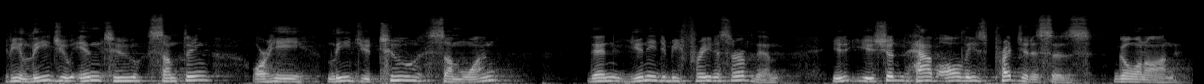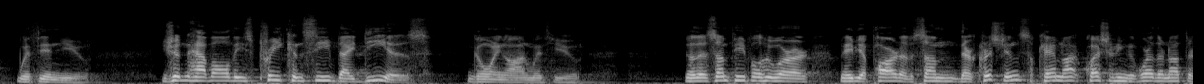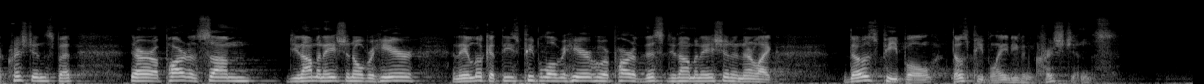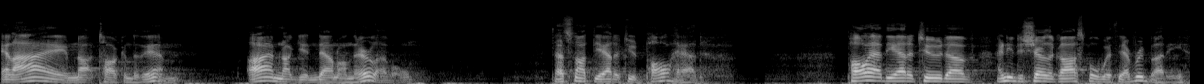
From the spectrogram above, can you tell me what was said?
If He leads you into something or he leads you to someone, then you need to be free to serve them. You, you shouldn't have all these prejudices going on within you. You shouldn't have all these preconceived ideas going on with you. You know, there's some people who are maybe a part of some, they're Christians. Okay, I'm not questioning whether or not they're Christians, but they're a part of some denomination over here, and they look at these people over here who are part of this denomination, and they're like, those people, those people ain't even Christians. And I am not talking to them. I'm not getting down on their level. That's not the attitude Paul had. Paul had the attitude of, I need to share the gospel with everybody,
